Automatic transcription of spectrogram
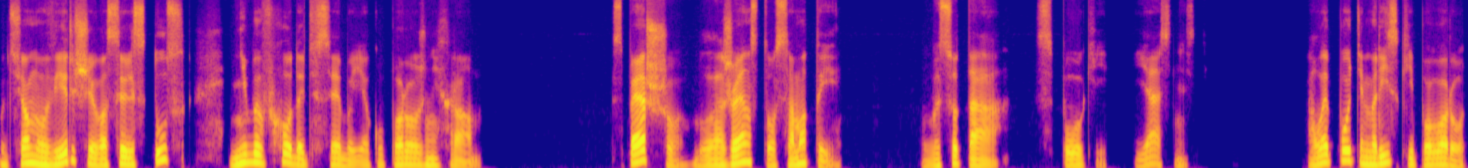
У цьому вірші Василь Стус ніби входить в себе як у порожній храм. Спершу блаженство самоти, висота, спокій, ясність. Але потім різкий поворот.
